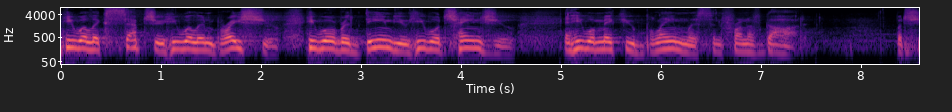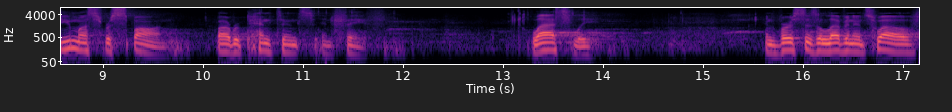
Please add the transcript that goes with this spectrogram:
He will accept you, he will embrace you, he will redeem you, he will change you, and he will make you blameless in front of God. But you must respond by repentance and faith. Lastly, in verses 11 and 12,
